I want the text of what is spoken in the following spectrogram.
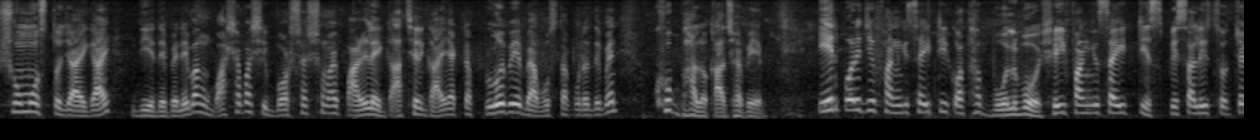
সমস্ত জায়গায় দিয়ে দেবেন এবং পাশাপাশি বর্ষার সময় পারলে গাছের গায়ে একটা প্লোবের ব্যবস্থা করে দেবেন। খুব ভালো কাজ হবে। এরপরে যে ফাঙ্গিসাইডটির কথা বলব, সেই ফাঙ্গিসাইডটি স্পেশালিস্ট হচ্ছে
